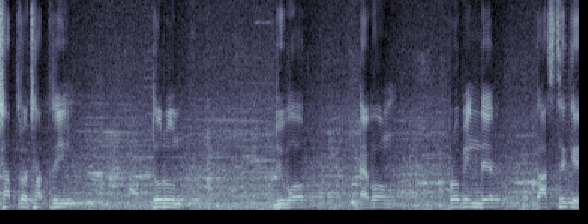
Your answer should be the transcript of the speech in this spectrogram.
ছাত্রছাত্রী, তরুণ, যুবক এবং প্রবীণদের কাছ থেকে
